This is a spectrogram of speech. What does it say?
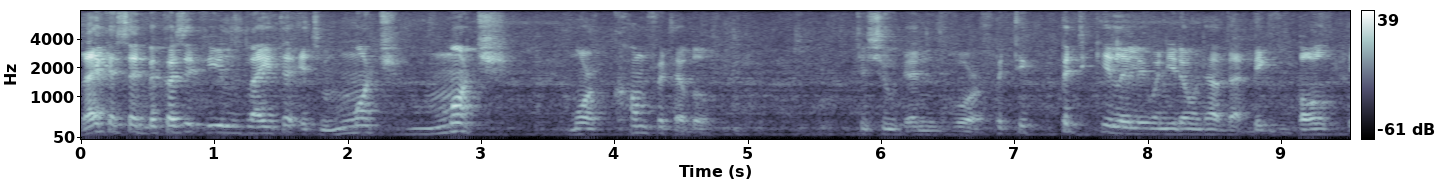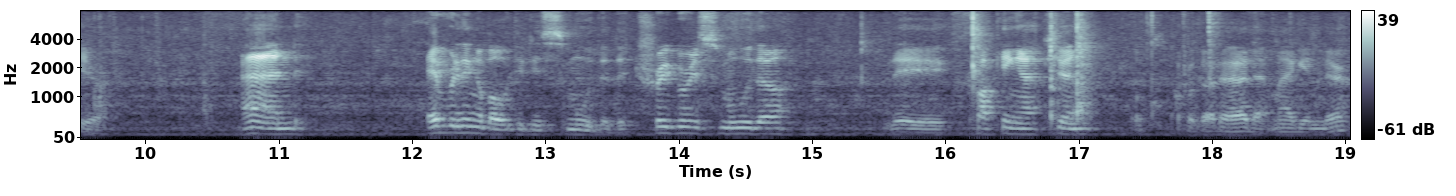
Like I said, because it feels lighter, it's much, much more comfortable to shoot in Tavor, partic- particularly when you don't have that big bulk here. And everything about it is smoother. The trigger is smoother, the cocking action, oops, I forgot I had that mag in there.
